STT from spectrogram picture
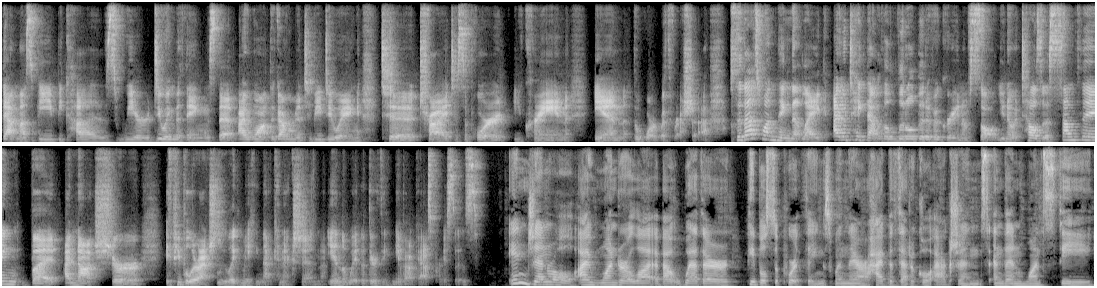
That must be because we're doing the things that I want the government to be doing to try to support Ukraine in the war with Russia. So that's one thing that, like, I would take that with a little bit of a grain of salt. You know, it tells us something, but I'm not sure if people are actually like making that connection in the way that they're thinking about gas prices in general, I wonder a lot about whether people support things when they're hypothetical actions. And then once the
